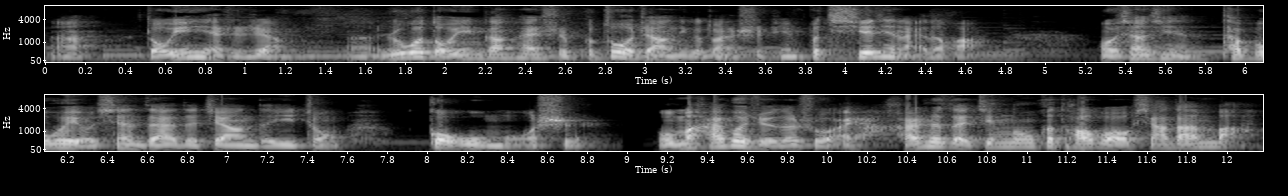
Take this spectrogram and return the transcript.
啊，抖音也是这样。啊，如果抖音刚开始不做这样的一个短视频，不切进来的话，我相信它不会有现在的这样的一种购物模式。我们还会觉得说，哎呀，还是在京东和淘宝下单吧。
